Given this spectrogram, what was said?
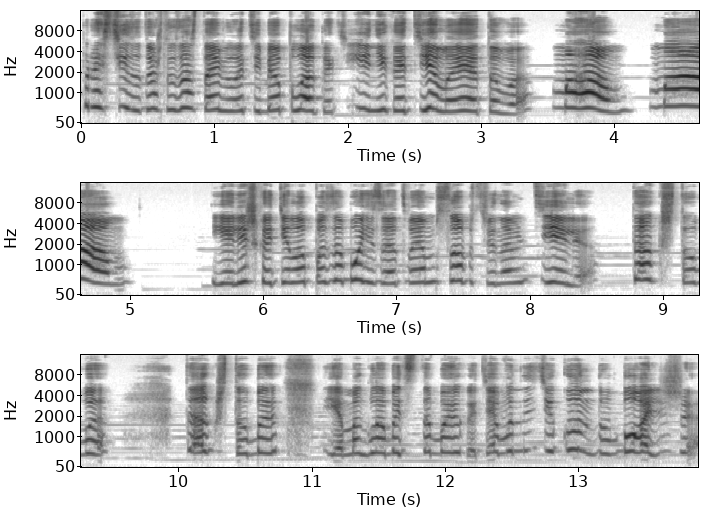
Прости за то, что заставила тебя плакать. Я не хотела этого. Мам! Мам! Я лишь хотела позаботиться о твоем собственном теле. Так, чтобы... Так, чтобы я могла быть с тобой хотя бы на секунду больше.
